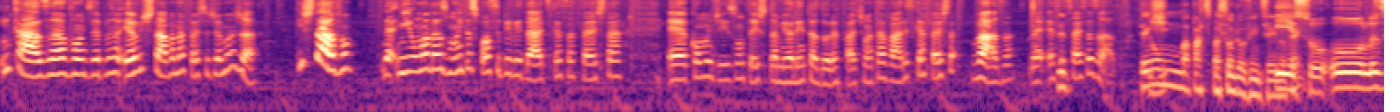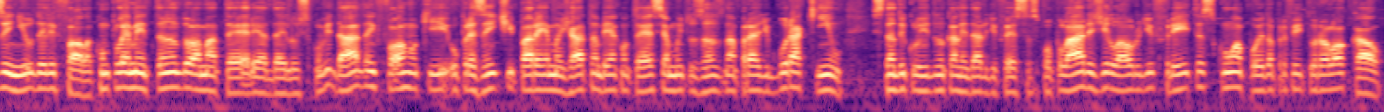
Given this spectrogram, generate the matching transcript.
em casa, vão dizer, por exemplo, eu estava na festa de Emanjá. Estavam. Né? E uma das muitas possibilidades que essa festa é, como diz um texto da minha orientadora Fátima Tavares, que a festa vaza, né? Essas tem, festas vazam. Tem uma participação de ouvinte aí, Isso, tem? o Luzenildo, ele fala, complementando a matéria da ilustre convidada, informa que o presente para Iemanjá também acontece há muitos anos na praia de Buraquinho, estando incluído no calendário de festas populares de Lauro de Freitas, com o apoio da prefeitura local.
